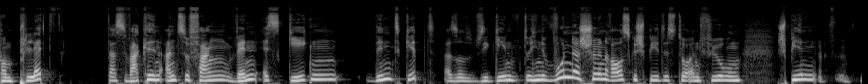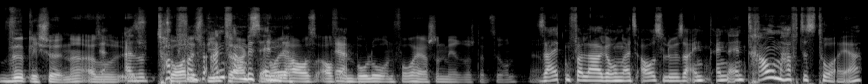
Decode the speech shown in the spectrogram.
komplett das Wackeln anzufangen, wenn es gegen Wind gibt. Also sie gehen durch eine wunderschön rausgespieltes Tor in Führung, spielen. Wirklich schön, ne? Also, ja, also top von Anfang bis Ende. Neuhaus auf ja. Embolo und vorher schon mehrere Stationen. Ja. Seitenverlagerung als Auslöser, ein, ein, ein traumhaftes Tor, ja.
